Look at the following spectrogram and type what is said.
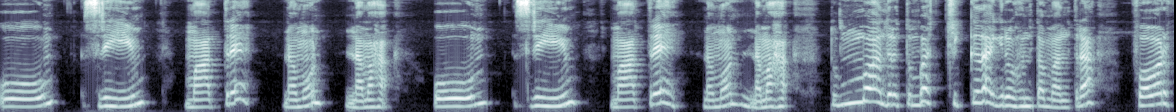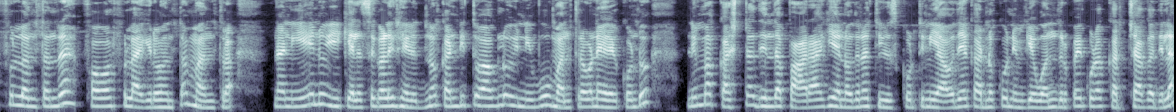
ಓಂ ಶ್ರೀಂ ಮಾತ್ರೆ ನಮೋ ನಮಃ. ಓಂ ಶ್ರೀಂ ಮಾತ್ರೆ ನಮೋ ನಮಃ. ತುಂಬ ಅಂದರೆ ತುಂಬ ಚಿಕ್ಕದಾಗಿರುವಂಥ ಮಂತ್ರ ಪವರ್ಫುಲ್ ಅಂತಂದರೆ ಪವರ್ಫುಲ್ ಆಗಿರುವಂಥ ಮಂತ್ರ. ನಾನು ಏನು ಈ ಕೆಲಸಗಳಿಗೆ ಹೇಳಿದ್ನೋ ಖಂಡಿತವಾಗ್ಲೂ ನೀವು ಮಂತ್ರವನ್ನು ಹೇಳ್ಕೊಂಡು ನಿಮ್ಮ ಕಷ್ಟದಿಂದ ಪಾರಾಗಿ ಅನ್ನೋದನ್ನು ತಿಳಿಸ್ಕೊಡ್ತೀನಿ. ಯಾವುದೇ ಕಾರಣಕ್ಕೂ ನಿಮಗೆ ಒಂದು ರೂಪಾಯಿ ಕೂಡ ಖರ್ಚಾಗೋದಿಲ್ಲ.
